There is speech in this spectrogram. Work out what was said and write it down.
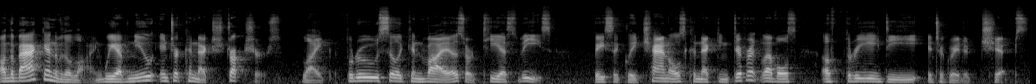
On the back end of the line, we have new interconnect structures, like through silicon vias or TSVs, basically channels connecting different levels of 3D integrated chips.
